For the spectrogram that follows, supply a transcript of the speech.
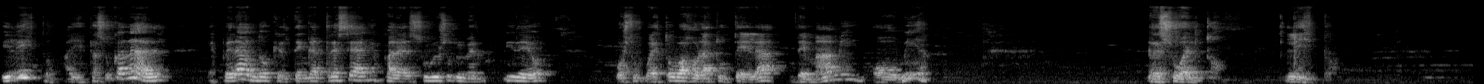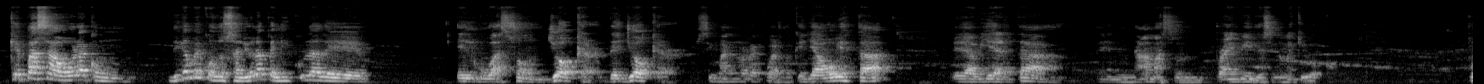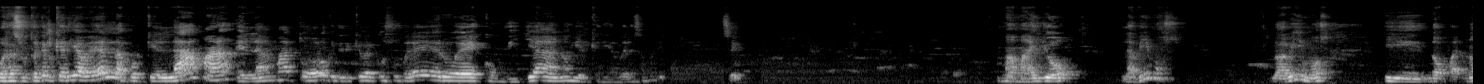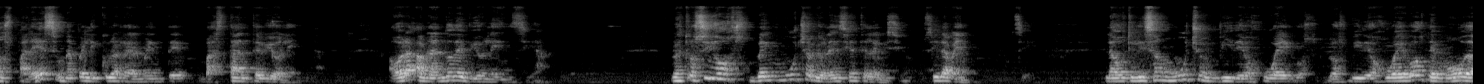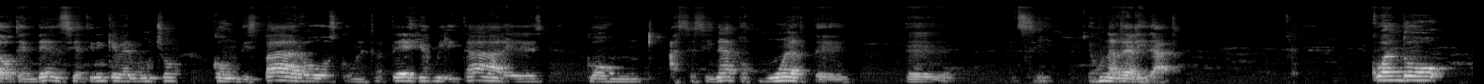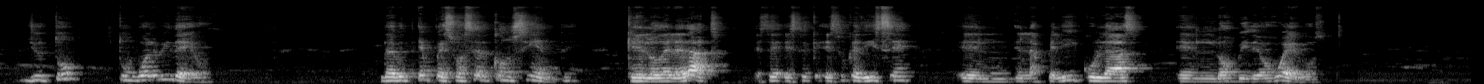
Y listo, ahí está su canal, esperando que él tenga 13 años para él subir su primer video, por supuesto bajo la tutela de mami o mía. Resuelto, listo. ¿Qué pasa ahora con, dígame cuando salió la película de El Guasón, Joker, de Joker, si mal no recuerdo, que ya hoy está eh, abierta en Amazon Prime Video, si no me equivoco. Pues resulta que él quería verla porque él ama, él ama todo lo que tiene que ver con superhéroes, con villanos, y él quería ver esa película. ¿sí? Mamá y yo la vimos, la vimos y nos parece una película realmente bastante violenta. Ahora hablando de violencia, nuestros hijos ven mucha violencia en televisión, sí la ven la utilizan mucho en videojuegos. Los videojuegos de moda o tendencia tienen que ver mucho con disparos, con estrategias militares, con asesinatos, muerte. Eh, sí, es una realidad. Cuando YouTube tumbó el video, David empezó a ser consciente que lo de la edad, ese, eso que dice en, en las películas, en los videojuegos,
